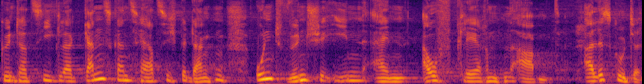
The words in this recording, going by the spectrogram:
Günter Ziegler ganz, ganz herzlich bedanken und wünsche Ihnen einen aufklärenden Abend. Alles Gute.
